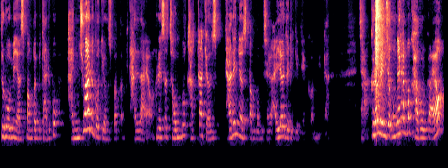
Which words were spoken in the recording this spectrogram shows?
들어오면 연습 방법이 다르고 반주하는 것도 연습 방법이 달라요. 그래서 전부 각각 연습 다른 연습 방법을 제가 알려드리게 될 겁니다. 자, 그러면 이제 오늘 한번 가볼까요?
